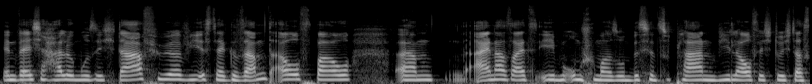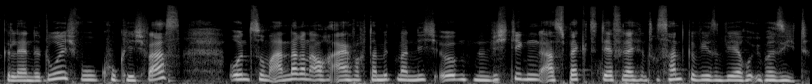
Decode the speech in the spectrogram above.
In welche Halle muss ich dafür? Wie ist der Gesamtaufbau? Ähm, einerseits eben, um schon mal so ein bisschen zu planen, wie laufe ich durch das Gelände durch, wo gucke ich was. Und zum anderen auch einfach, damit man nicht irgendeinen wichtigen Aspekt, der vielleicht interessant gewesen wäre, übersieht.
